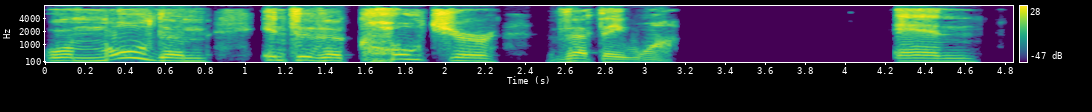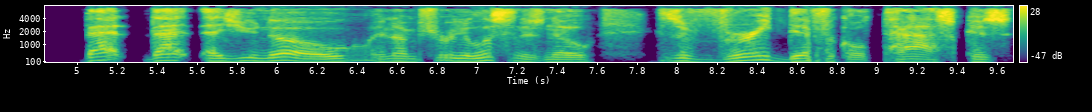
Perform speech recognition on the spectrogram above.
or mold them into the culture that they want. And that, that, as you know, and I'm sure your listeners know, is a very difficult task because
